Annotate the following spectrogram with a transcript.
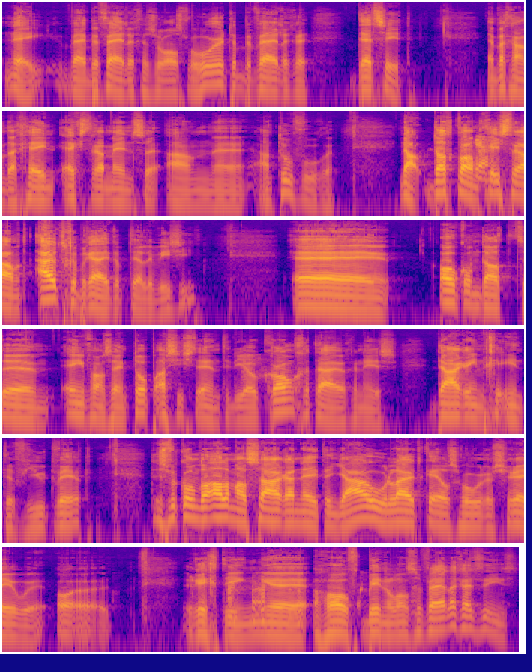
nee, wij beveiligen zoals we horen te beveiligen, that's it. En we gaan daar geen extra mensen aan, aan toevoegen. Nou, dat kwam ja. gisteravond uitgebreid op televisie. Uh, ook omdat uh, een van zijn topassistenten, die ook kroongetuigen is, daarin geïnterviewd werd. Dus we konden allemaal Sarah Netanyahu luidkeels horen schreeuwen richting hoofd Binnenlandse Veiligheidsdienst.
